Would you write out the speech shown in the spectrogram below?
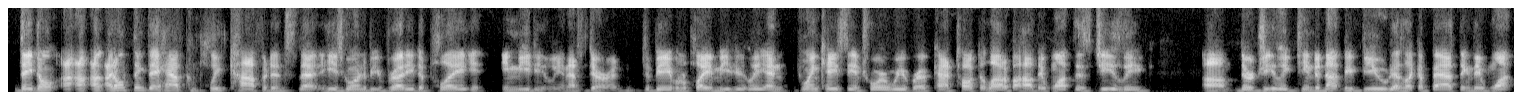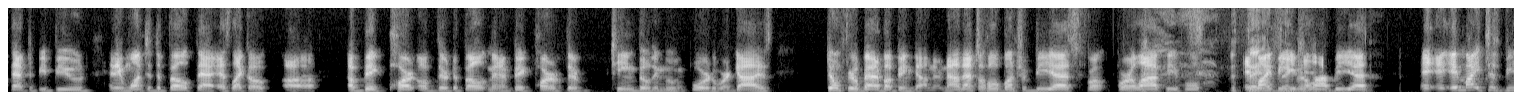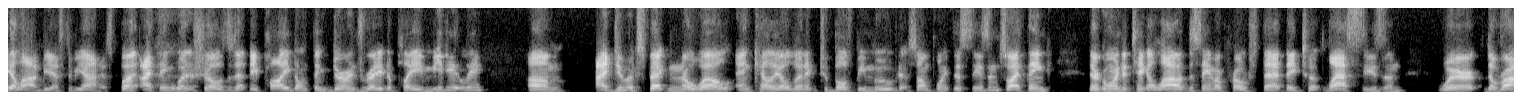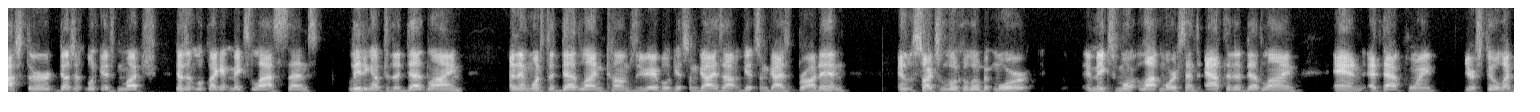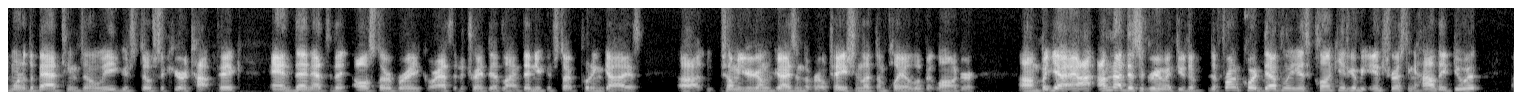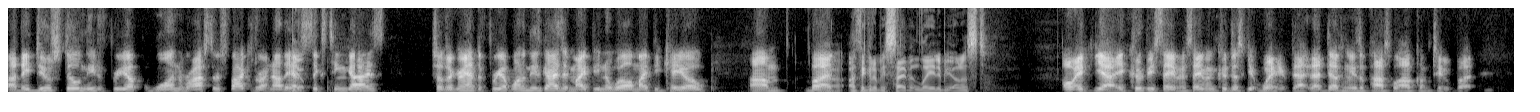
they don't. I, I, don't think they have complete confidence that he's going to be ready to play immediately, and that's Duren to be able to play immediately. And Dwane Casey and Troy Weaver have kind of talked a lot about how they want this G League, um, their G League team, to not be viewed as like a bad thing. They want that to be viewed, and they want to develop that as like a a, a big part of their development, a big part of their team building moving forward, where guys don't feel bad about being down there. Now that's a whole bunch of BS for, for a lot of people. it might be even you. a lot of BS. It, it, might just be a lot of BS to be honest. But I think what it shows is that they probably don't think Duren's ready to play immediately. Um, I do expect Noel and Kelly Olynyk to both be moved at some point this season. So I think they're going to take a lot of the same approach that they took last season, where the roster doesn't look as much, doesn't look like it makes a lot of sense leading up to the deadline. And then once the deadline comes, you're able to get some guys out and get some guys brought in. It starts to look a little bit more. It makes more a lot more sense after the deadline. And at that point, you're still like one of the bad teams in the league. You still secure a top pick. And then after the All Star break or after the trade deadline, then you can start putting guys, uh, some of your younger guys in the rotation, let them play a little bit longer. Um, but yeah, I, am not disagreeing with you. The, the front court definitely is clunky. It's going to be interesting how they do it. Uh, they do still need to free up one roster spot because right now they have yep. 16 guys. So they're going to have to free up one of these guys. It might be Noel, it might be KO. Um, but uh, I think it'll be Saben Lee, to be honest. Oh, it, yeah, it could be Saben. Saben could just get waived. That that definitely is a possible outcome too. But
